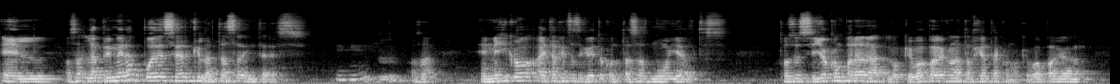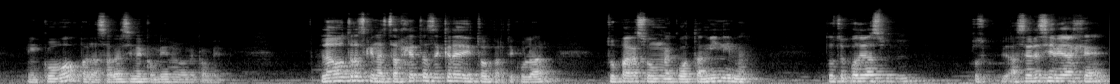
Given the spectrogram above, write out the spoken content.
El, o sea, la primera puede ser que la tasa de interés. Ujú. O sea, en México hay tarjetas de crédito con tasas muy altas. Entonces, si yo comparara lo que voy a pagar con la tarjeta con lo que voy a pagar en cubo para saber si me conviene o no me conviene. La otra es que en las tarjetas de crédito en particular, tú pagas una cuota mínima. Entonces, tú podrías pues, hacer ese viaje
